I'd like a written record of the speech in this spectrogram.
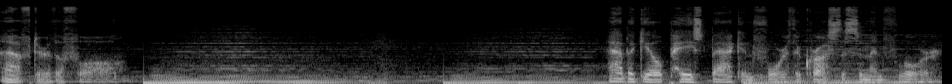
After the fall. Abigail paced back and forth across the cement floor.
